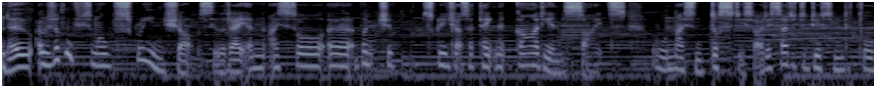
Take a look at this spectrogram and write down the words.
Hello, I was looking through some old screenshots the other day and I saw uh, a bunch of screenshots I'd taken at Guardian sites, all nice and dusty, so I decided to do some little,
